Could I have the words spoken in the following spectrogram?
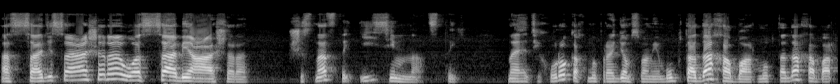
Ассадиса Ашера, Уассаби Ашера. 16 и 17. На этих уроках мы пройдем с вами Муптада Хабар. Муптада Хабар.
